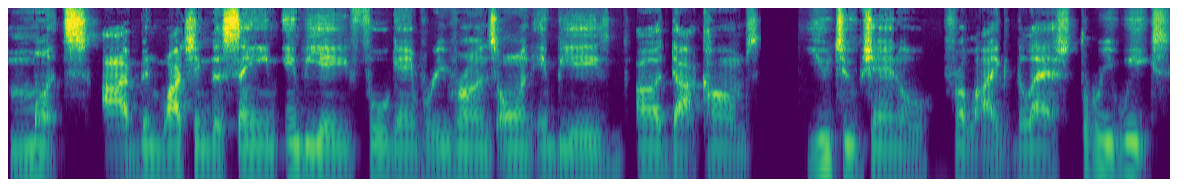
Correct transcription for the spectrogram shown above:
months. I've been watching the same NBA full game reruns on NBA.com's uh, YouTube channel for like the last three weeks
